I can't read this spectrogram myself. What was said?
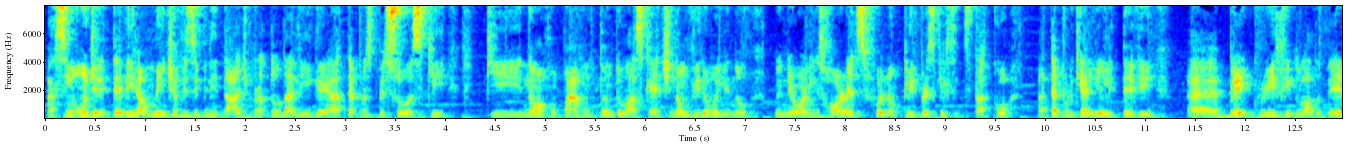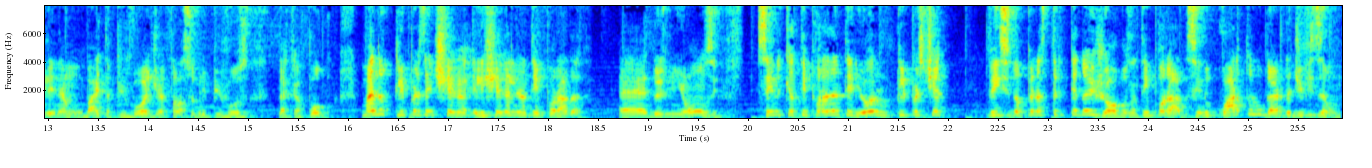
assim, onde ele teve realmente a visibilidade para toda a liga e até para as pessoas que, que não acompanhavam tanto o basquete, não viram ele no, no, New Orleans Hornets, foi no Clippers que ele se destacou, até porque ali ele teve é, Blake Griffin do lado dele, né, um baita pivô, a gente vai falar sobre pivôs daqui a pouco, mas no Clippers a gente chega, ele chega ali na temporada é, 2011, sendo que a temporada anterior o Clippers tinha vencido apenas 32 jogos na temporada, sendo o quarto lugar da divisão.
